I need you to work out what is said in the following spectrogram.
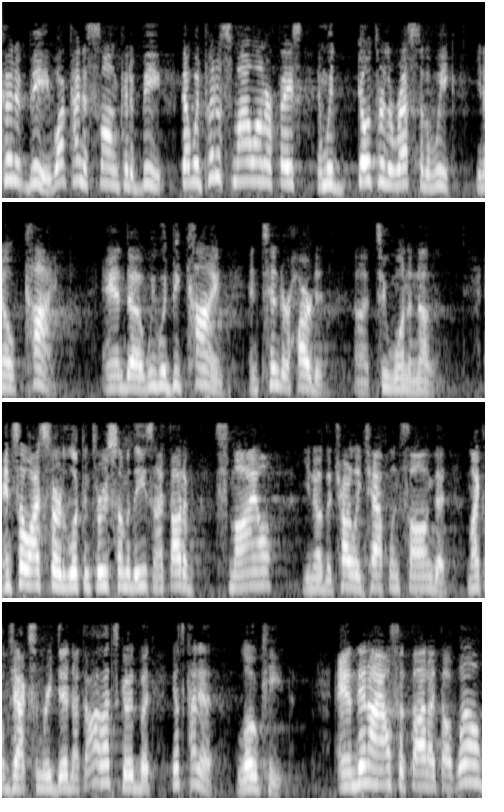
could it be? What kind of song could it be that would put a smile on our face and we'd go through the rest of the week, you know, kind? And uh, we would be kind and tender hearted uh, to one another. And so I started looking through some of these and I thought of Smile, you know, the Charlie Chaplin song that Michael Jackson redid. And I thought, oh, that's good, but you know, it's kind of low keyed. And then I also thought, I thought, well,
